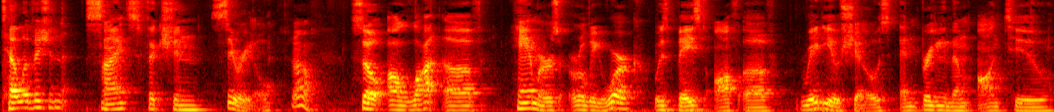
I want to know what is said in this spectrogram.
television science fiction serial. Oh, So a lot of Hammer's early work was based off of radio shows and bringing them onto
